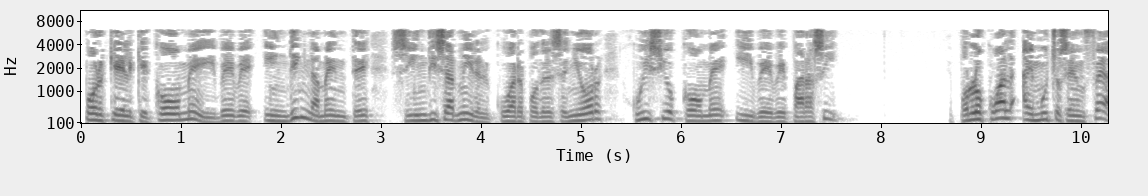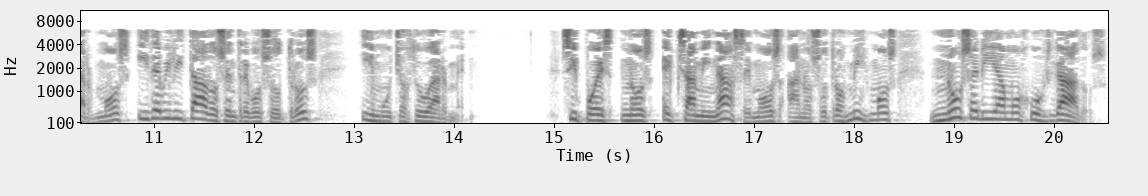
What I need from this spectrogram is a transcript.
Porque el que come y bebe indignamente, sin discernir el cuerpo del Señor, juicio come y bebe para sí. Por lo cual hay muchos enfermos y debilitados entre vosotros, y muchos duermen. Si pues nos examinásemos a nosotros mismos, no seríamos juzgados.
